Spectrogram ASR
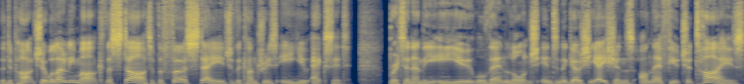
the departure will only mark the start of the first stage of the country's EU exit. Britain and the EU will then launch into negotiations on their future ties,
